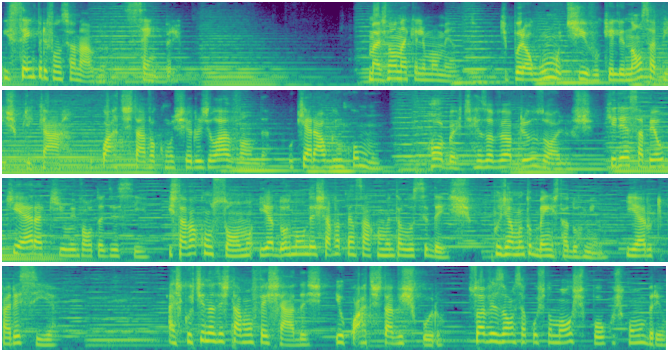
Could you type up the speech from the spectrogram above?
E sempre funcionava. Sempre. Mas não naquele momento, que por algum motivo que ele não sabia explicar, o quarto estava com o cheiro de lavanda, o que era algo incomum. Robert resolveu abrir os olhos. Queria saber o que era aquilo em volta de si. Estava com sono e a dor não deixava pensar com muita lucidez. Podia muito bem estar dormindo, e era o que parecia. As cortinas estavam fechadas e o quarto estava escuro. Sua visão se acostumou aos poucos com o breu.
